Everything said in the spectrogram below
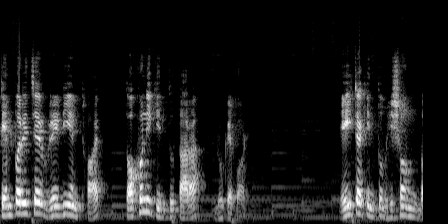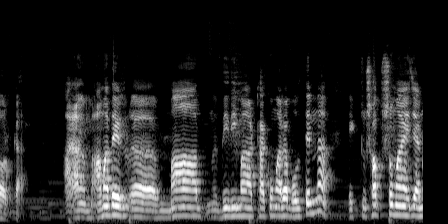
টেম্পারেচার গ্রেডিয়েন্ট হয়, তখনই কিন্তু তারা ঢুকে পড়ে। এইটা কিন্তু ভীষণ দরকার। আমাদের মা, দিদিমা, ঠাকুমারা বলতেন না, একটু সব সময় যেন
